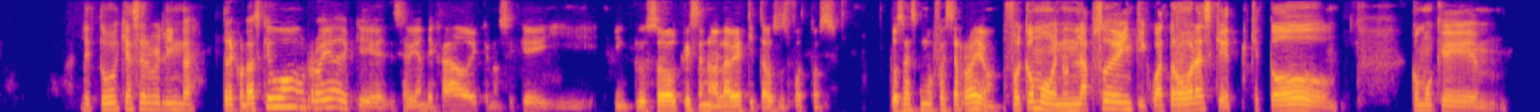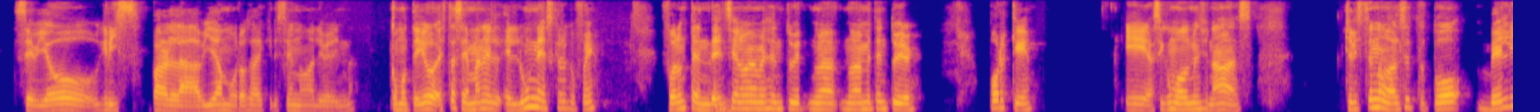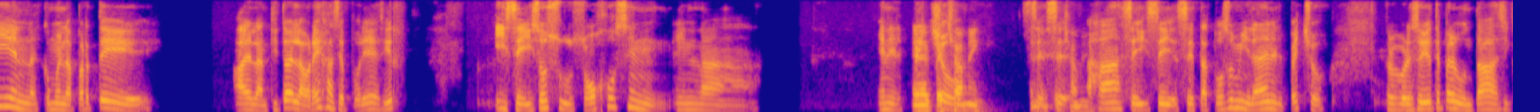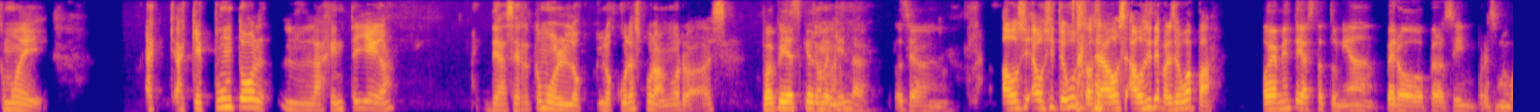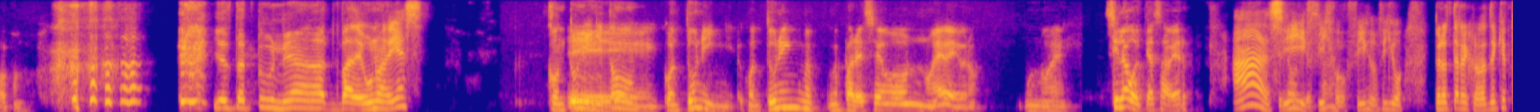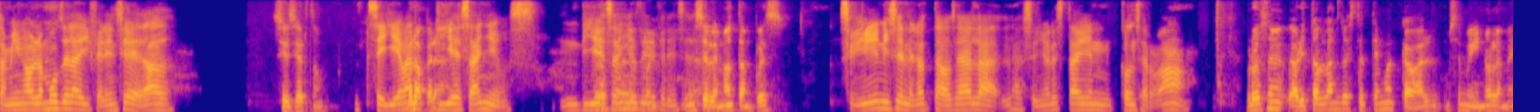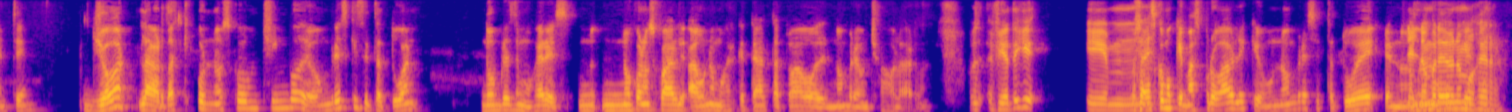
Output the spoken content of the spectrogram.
le tuvo que hacer Belinda. ¿Te recordás que hubo un rollo de que se habían dejado y que no sé qué? Y incluso Cristian no le había quitado sus fotos. ¿Tú sabes cómo fue ese rollo? fue como en un lapso de 24 horas que, que todo como que mm, se vio gris para la vida amorosa de Cristian Nodal y Belinda. Como te digo, esta semana, el, el lunes creo que fue, fueron tendencia nuevamente en Twitter, nueva- nuevamente en Twitter porque, eh, así como vos mencionabas, Cristian Nodal se tatuó belly en la, como en la parte adelantita de la oreja, se podría decir, y se hizo sus ojos en, en la... En el En el pecho. pechamen. En Se, el se- pechamen. ajá, se, se, se tatuó su mirada en el pecho. Pero por eso yo te preguntaba, así como de, ¿a, a qué punto la gente llega de hacer como lo- locuras por amor? Papi, es que es ¿Qué muy linda. O sea, ¿A vos, sí- a vos sí te gusta? O sea, ¿a vos, a vos sí te parece guapa? obviamente ya está tuneada, pero, pero sí, me parece muy guapa. ya está tuneada. Va de 1 a 10. Con tuning y todo. Eh, Con tuning, con tuning me, me parece un 9, bro. Un 9. Sí la volteas a ver. Ah, sí fijo, saber. fijo, fijo. Pero te recuerdas de que también hablamos de la diferencia de edad. Sí, es cierto. Se llevan Pero, pero- 10 años. 10 Pero, años de bueno, diferencia. de Se le notan, pues. Sí, ni se le nota, o sea, la, la señora está bien conservada. Bro, se- ahorita hablando de este tema cabal, se me vino a la mente. Yo, la verdad que conozco un chingo de hombres que se tatúan nombres de mujeres. No, no conozco a, a una mujer que tenga tatuado el nombre de un chavo, la verdad. Fíjate que em, O sea, es como que más probable que un hombre se tatúe el nombre, el nombre de una mujer.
